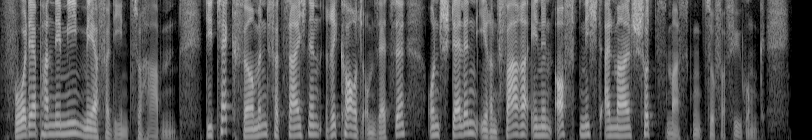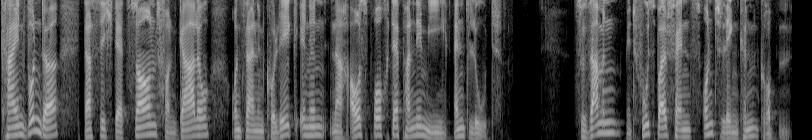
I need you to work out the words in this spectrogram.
vor der Pandemie mehr verdient zu haben. Die Tech-Firmen verzeichnen Rekordumsätze und stellen ihren FahrerInnen oft nicht einmal Schutzmasken zur Verfügung. Kein Wunder, dass sich der Zorn von Galo und seinen KollegInnen nach Ausbruch der Pandemie entlud. Zusammen mit Fußballfans und linken Gruppen.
